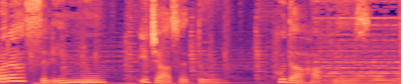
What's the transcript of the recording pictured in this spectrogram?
ਫਰਾਜ਼ ਸਲੀਮ ਨੂੰ ਇਜਾਜ਼ਤ ਦਿਓ। ਖੁਦਾ ਹਾਫਿਜ਼।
